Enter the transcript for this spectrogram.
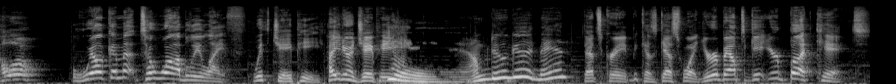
Hello. Welcome to Wobbly Life with JP. How you doing, JP? Yeah, I'm doing good, man. That's great because guess what? You're about to get your butt kicked.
